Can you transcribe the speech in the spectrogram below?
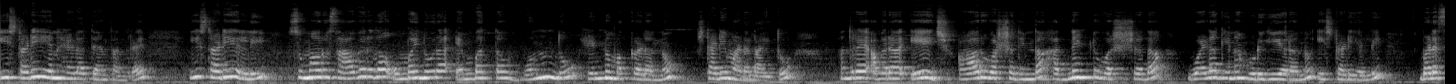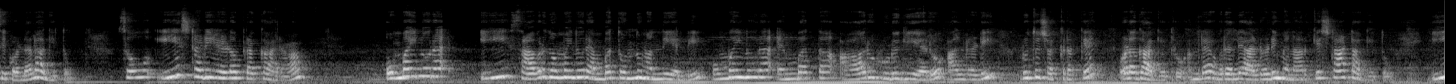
ಈ ಸ್ಟಡಿ ಏನು ಹೇಳುತ್ತೆ ಅಂತಂದರೆ, ಈ ಸ್ಟಡಿಯಲ್ಲಿ ಸುಮಾರು ಸಾವಿರದ ಒಂಬೈನೂರ ಎಂಬತ್ತ ಒಂದು ಹೆಣ್ಣು ಮಕ್ಕಳನ್ನು ಸ್ಟಡಿ ಮಾಡಲಾಯಿತು. ಅಂದರೆ ಅವರ ಏಜ್ ಆರು ವರ್ಷದಿಂದ ಹದಿನೆಂಟು ವರ್ಷದ ಒಳಗಿನ ಹುಡುಗಿಯರನ್ನು ಈ ಸ್ಟಡಿಯಲ್ಲಿ ಬಳಸಿಕೊಳ್ಳಲಾಗಿತ್ತು. ಸೊ ಈ ಸ್ಟಡಿ ಹೇಳೋ ಪ್ರಕಾರ, ಒಂಬೈನೂರ ಈ ಸಾವಿರದ ಒಂಬೈನೂರ ಎಂಬತ್ತೊಂದು ಮಂದಿಯಲ್ಲಿ ಒಂಬೈನೂರ ಎಂಬತ್ತ ಆರು ಹುಡುಗಿಯರು ಆಲ್ರೆಡಿ ಋತುಚಕ್ರಕ್ಕೆ ಒಳಗಾಗಿದ್ರು. ಅಂದರೆ ಅವರಲ್ಲಿ ಆಲ್ರೆಡಿ ಮೆನಾರ್ಕೆ ಸ್ಟಾರ್ಟ್ ಆಗಿತ್ತು. ಈ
